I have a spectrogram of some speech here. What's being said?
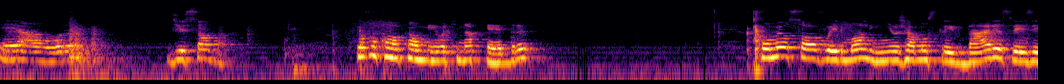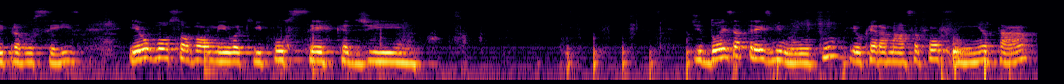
é a hora de sovar. Eu vou colocar o meu aqui na pedra. Como eu sovo ele molinho, eu já mostrei várias vezes aí pra vocês. Eu vou sovar o meu aqui por cerca de de 2 a 3 minutos. Eu quero a massa fofinha, tá?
